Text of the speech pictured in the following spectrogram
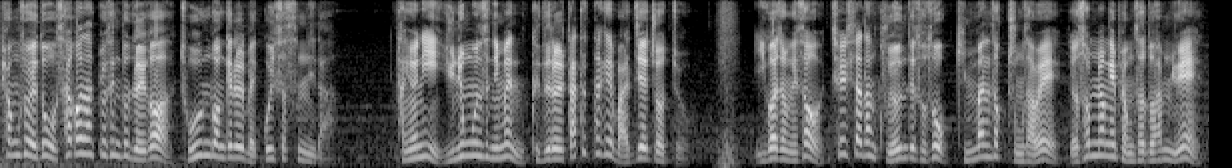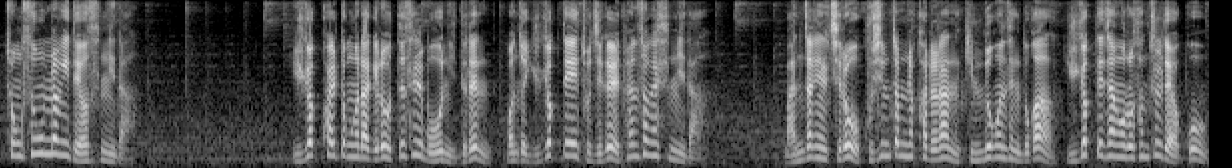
평소에도 사관학교 생도들과 좋은 관계를 맺고 있었습니다. 당연히 윤용문 스님은 그들을 따뜻하게 맞이해 주었죠. 이 과정에서 7사단 구연대 소속 김만석 중사회 6명의 병사도 합류해 총 20명이 되었습니다. 유격 활동을 하기로 뜻을 모은 이들은 먼저 유격대의 조직을 편성했습니다. 만장일치로 구심점 역할을 한 김동원 생도가 유격대장으로 선출되었고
